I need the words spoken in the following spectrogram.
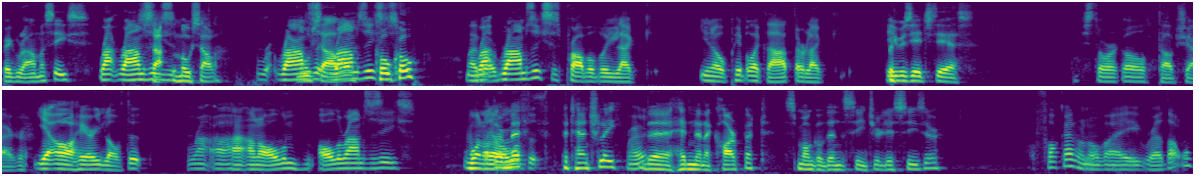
Big Ramesses, Ra- Ramses, Sa- Mo Salah. Ra- Mo Ramses, Salah, Ramses, is- Coco. My Ra- barber. Ramses is probably like, you know, people like that. They're like he was HDS historical. top shagger. Yeah, oh, here he loved it, Ra- uh, and all of them, all the Ramses. One They other all loved myth, potentially, Right. the hidden in a carpet, smuggled in to see Julius Caesar. Oh, fuck, I don't know if I read that one.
